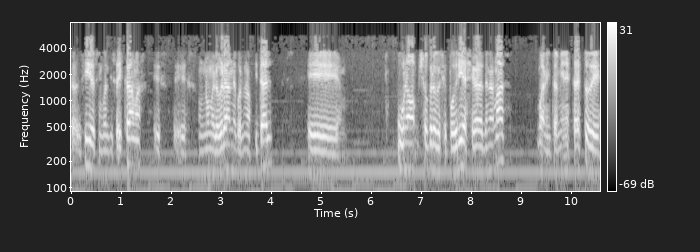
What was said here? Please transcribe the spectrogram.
ya decía, 56 camas, es, es un número grande por un hospital. Eh, uno, yo creo que se podría llegar a tener más. Bueno, y también está esto de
